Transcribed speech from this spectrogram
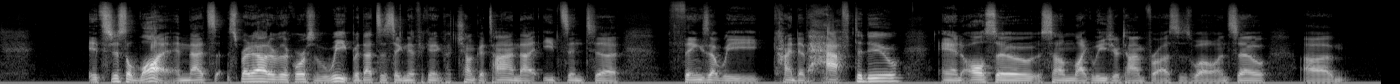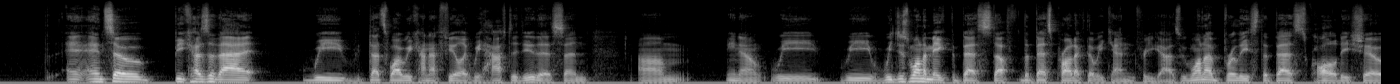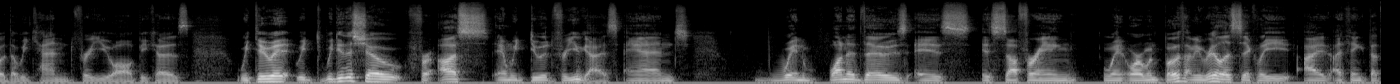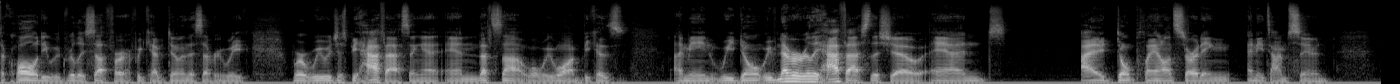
it's just a lot, and that's spread out over the course of a week. But that's a significant chunk of time that eats into things that we kind of have to do and also some like leisure time for us as well and so um, and, so because of that we that's why we kind of feel like we have to do this and um, you know we we we just want to make the best stuff the best product that we can for you guys. We want to release the best quality show that we can for you all because we do it we, we do this show for us and we do it for you guys. And when one of those is is suffering when or when both I mean realistically I, I think that the quality would really suffer if we kept doing this every week where we would just be half-assing it and that's not what we want because I mean we don't we've never really half-assed this show and I don't plan on starting anytime soon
